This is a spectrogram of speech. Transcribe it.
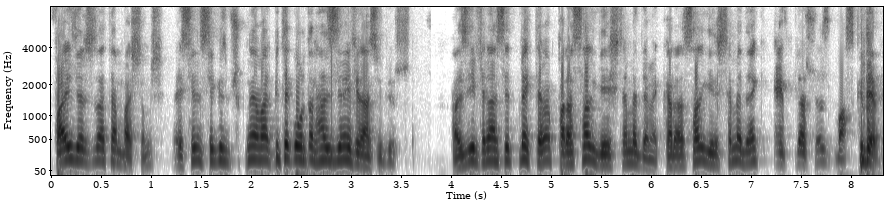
Faiz yarışı zaten başlamış. E senin 8,5 ne var? Bir tek oradan hazineyi finanse ediyorsun. Hazineyi finanse etmek demek parasal genişleme demek. Parasal genişleme demek enflasyonist baskı demek.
